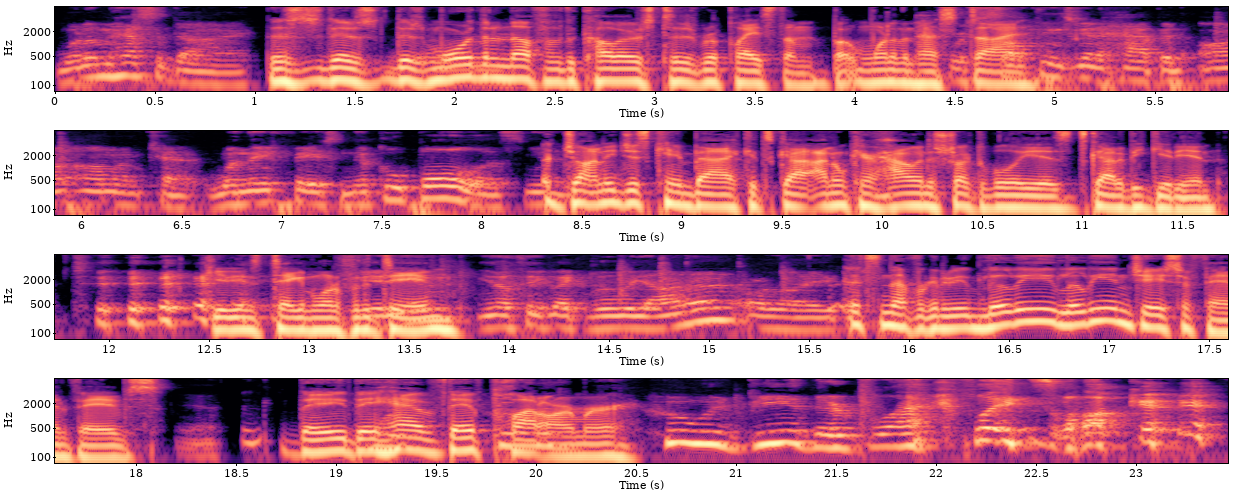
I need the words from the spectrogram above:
One of them has to die, There's there's there's more than enough of the colors to replace them, but one of them has to die. something's gonna happen on Amonkhet when they face Nicol Bolas. You uh, know, Ajani just came back. It's got. I don't care how indestructible he is. It's got to be Gideon. Gideon's taking one for the Gideon? team. You don't think like Liliana or like It's never going to be Lily. Lily and Jace are fan faves. Yeah. They they have they have plot Who- armor. who would be their Black Planeswalker?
